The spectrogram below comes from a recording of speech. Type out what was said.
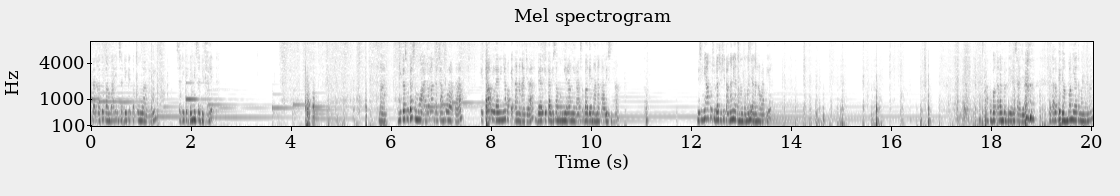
Akan aku tambahin sedikit tepung lagi. Sedikit demi sedikit. Nah jika sudah semua adonan tercampur rata kita uleninya pakai tangan aja biar kita bisa mengira-ngira sebagaimana kalisnya. Di sini aku sudah cuci tangan ya teman-teman jangan khawatir bakalan berdiri saja. Agar lebih gampang ya teman-teman.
